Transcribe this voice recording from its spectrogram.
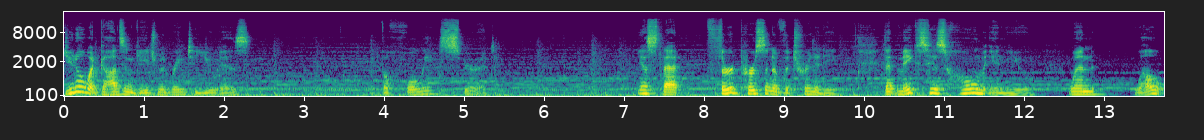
Do you know what God's engagement ring to you is? The Holy Spirit. Yes, that third person of the Trinity that makes his home in you when, well,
